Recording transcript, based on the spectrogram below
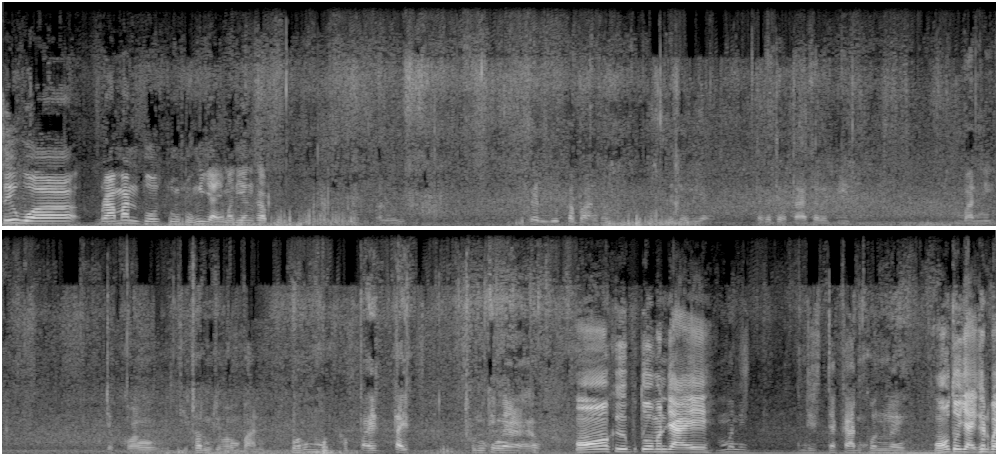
ซื้อวัวบราหมันตัวสูงๆใหญ่ๆมาเลี้ยงครับอันนี้เส้นยุคกระบาลครับจะเลี้ยงแต่ก็จะตายแต่ละปีบันนี้เจะคล้าของที่ท่อนเจะคล้าของบันผมหมดเข้าไปใต้ทุนข้างหน้าครับ อ๋อคือตัวมันใหญ่มัน นี่นี่จัดการคนเลย อ๋อตัวใหญ่ขึ้นไป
